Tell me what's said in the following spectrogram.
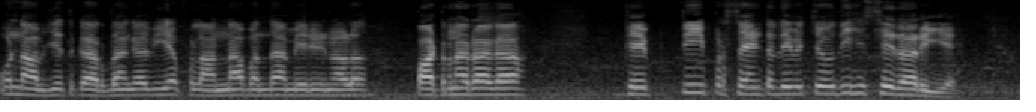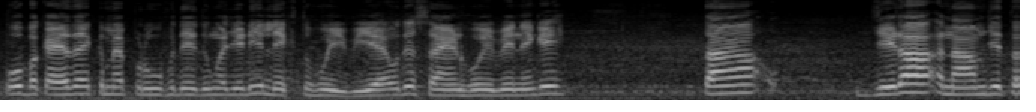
ਉਹ ਨਾਮਜ਼ਦ ਕਰ ਦਾਂਗਾ ਵੀ ਇਹ ਫਲਾਨਾ ਬੰਦਾ ਮੇਰੇ ਨਾਲ ਪਾਰਟਨਰ ਹੈਗਾ। 50% ਦੇ ਵਿੱਚ ਉਹਦੀ ਹਿੱਸੇਦਾਰੀ ਹੈ। ਉਹ ਬਕਾਇਦਾ ਇੱਕ ਮੈਂ ਪ੍ਰੂਫ ਦੇ ਦੂੰਗਾ ਜਿਹੜੀ ਲਿਖਤ ਹੋਈ ਵੀ ਹੈ, ਉਹਦੇ ਸਾਈਨ ਹੋਏ ਵੀ ਨੇਗੇ। ਤਾਂ ਜਿਹੜਾ ਨਾਮਜ਼ਦ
